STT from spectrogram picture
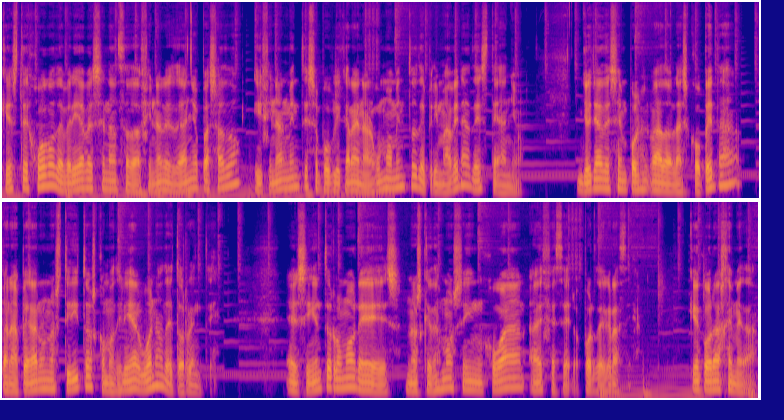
que este juego debería haberse lanzado a finales de año pasado y finalmente se publicará en algún momento de primavera de este año. Yo ya he desempolvado la escopeta para pegar unos tiritos como diría el bueno de Torrente. El siguiente rumor es, nos quedamos sin jugar a F0, por desgracia. Qué coraje me da.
